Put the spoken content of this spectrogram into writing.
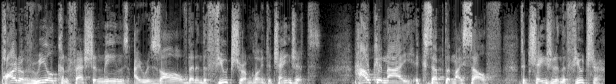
Part of real confession means I resolve that in the future I'm going to change it. How can I accept on myself to change it in the future?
